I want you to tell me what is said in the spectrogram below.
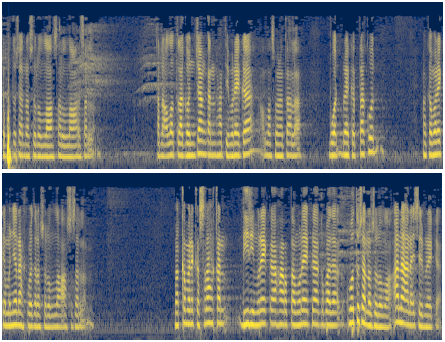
keputusan Rasulullah sallallahu alaihi wasallam. Karena Allah telah goncangkan hati mereka, Allah SWT buat mereka takut, maka mereka menyerah kepada Rasulullah SAW. Maka mereka serahkan diri mereka, harta mereka kepada keputusan Rasulullah, anak-anak istri mereka.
